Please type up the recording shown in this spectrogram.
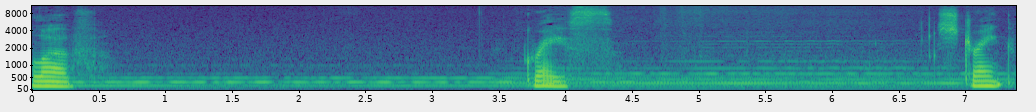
love, grace, strength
